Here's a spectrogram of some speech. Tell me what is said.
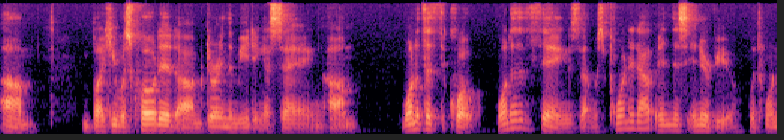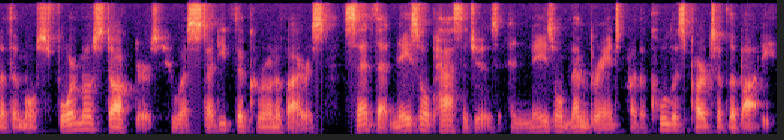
Um, but he was quoted um, during the meeting as saying, um, one of the th- quote, one of the things that was pointed out in this interview with one of the most foremost doctors who has studied the coronavirus said that nasal passages and nasal membranes are the coolest parts of the body.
